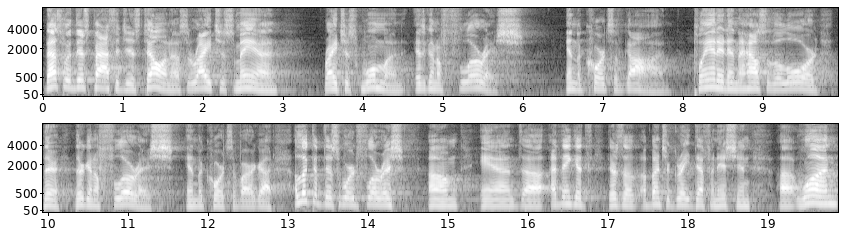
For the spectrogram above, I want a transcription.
That's what this passage is telling us. The righteous man, righteous woman is going to flourish in the courts of God. Planted in the house of the Lord, they're, they're going to flourish in the courts of our God. I looked up this word flourish, um, and uh, I think it's, there's a, a, bunch of great definition. Uh, one,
